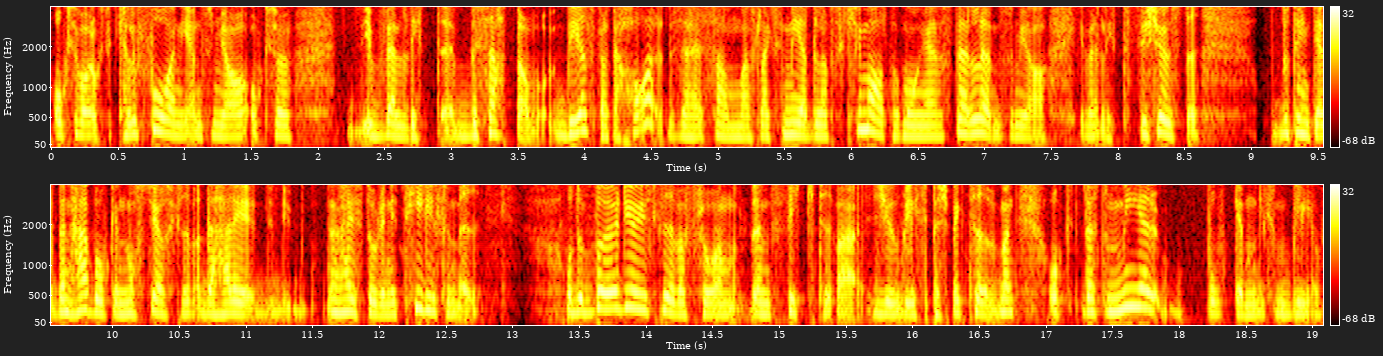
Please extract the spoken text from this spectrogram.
Och så var det också Kalifornien som jag också är väldigt eh, besatt av. Dels för att det har så här samma slags medelhavsklimat på många ställen som jag är väldigt förtjust i. Då tänkte jag den här boken måste jag skriva, det här är, den här historien är till för mig. Och då började jag ju skriva från den fiktiva Julies perspektiv. Men, och desto mer boken liksom blev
